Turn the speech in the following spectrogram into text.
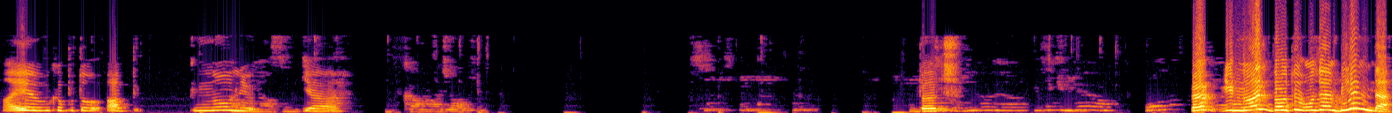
Hayır bu kaputo abi ne oluyor Lazım. ya? Ağacı olsun. Dört. Geliyor ya. Bir de geliyor. Olmaz. Ben ya, Noel dört olacağını biliyorum da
